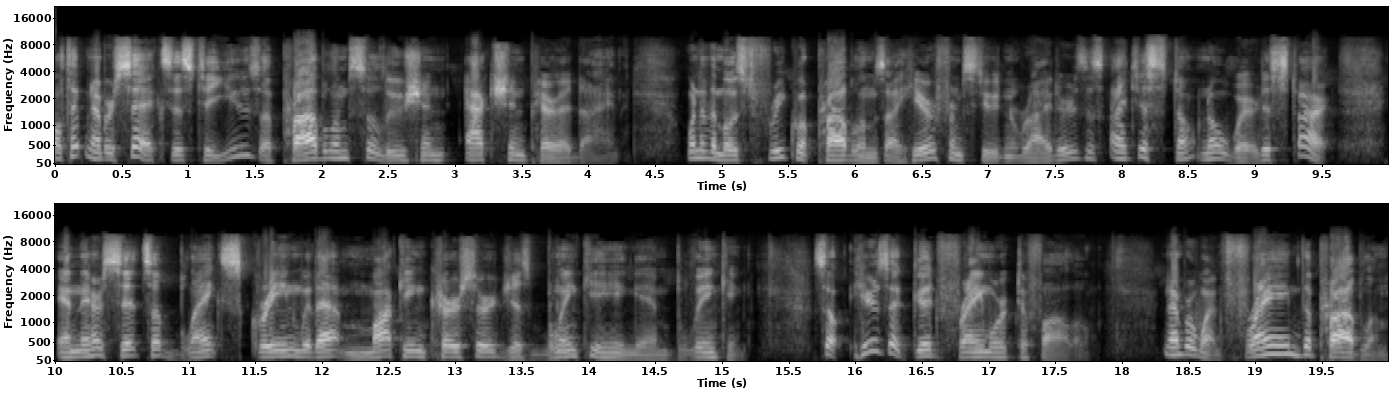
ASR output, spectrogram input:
Well, tip number six is to use a problem solution action paradigm. One of the most frequent problems I hear from student writers is I just don't know where to start. And there sits a blank screen with that mocking cursor just blinking and blinking. So here's a good framework to follow. Number one, frame the problem,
